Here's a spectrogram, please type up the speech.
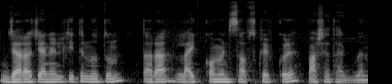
যারা চ্যানেলটিতে নতুন, তারা লাইক, কমেন্ট, সাবস্ক্রাইব করে পাশে থাকবেন।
